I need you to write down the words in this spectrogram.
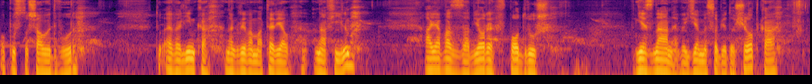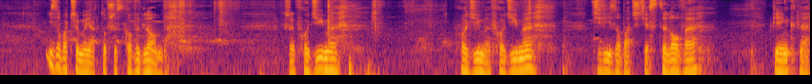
opustoszały dwór. Tu Ewelinka nagrywa materiał na film, a ja Was zabiorę w podróż w nieznane. Wejdziemy sobie do środka i zobaczymy, jak to wszystko wygląda. Że wchodzimy, wchodzimy, wchodzimy. Drzwi, zobaczcie, stylowe, piękne,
